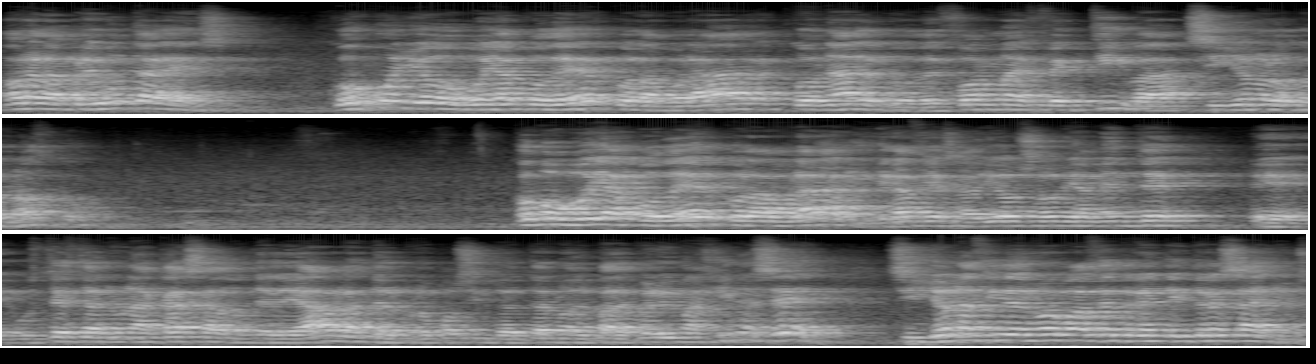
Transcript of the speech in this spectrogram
Ahora la pregunta es, ¿cómo yo voy a poder colaborar con algo de forma efectiva si yo no lo conozco? ¿Cómo voy a poder colaborar? Y gracias a Dios, obviamente, eh, usted está en una casa donde le hablan del propósito eterno del Padre. Pero imagínese, si yo nací de nuevo hace 33 años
